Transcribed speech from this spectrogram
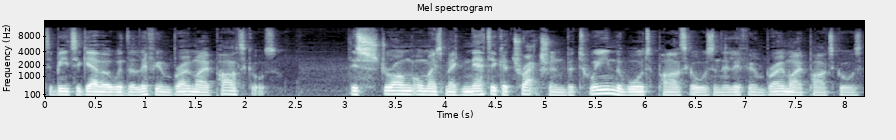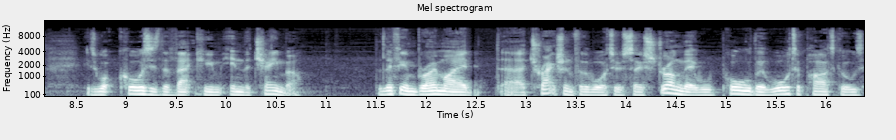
to be together with the lithium bromide particles. This strong, almost magnetic attraction between the water particles and the lithium bromide particles is what causes the vacuum in the chamber. The lithium bromide uh, attraction for the water is so strong that it will pull the water particles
